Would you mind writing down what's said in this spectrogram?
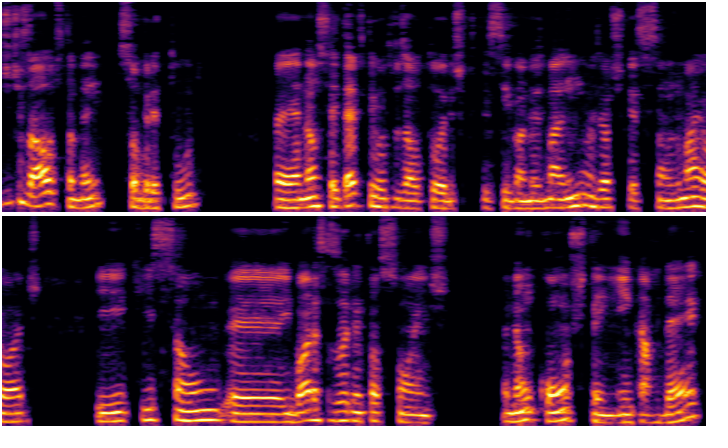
de Divaldo também, sobretudo. É, não sei, deve ter outros autores que sigam a mesma linha, mas eu acho que esses são os maiores. E que são, é, embora essas orientações não constem em Kardec,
